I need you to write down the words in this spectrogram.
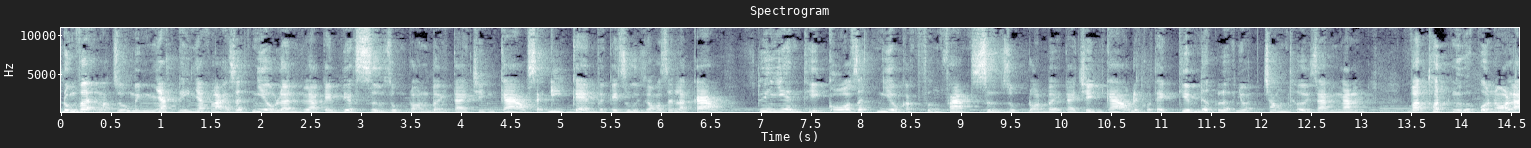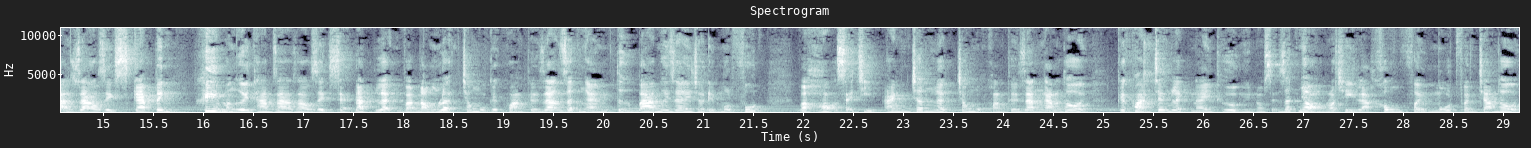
Đúng vậy, mặc dù mình nhắc đi nhắc lại rất nhiều lần là cái việc sử dụng đòn bẩy tài chính cao sẽ đi kèm với cái rủi ro rất là cao. Tuy nhiên thì có rất nhiều các phương pháp sử dụng đòn bẩy tài chính cao để có thể kiếm được lợi nhuận trong thời gian ngắn. Và thuật ngữ của nó là giao dịch scalping. Khi mà người tham gia giao dịch sẽ đặt lệnh và đóng lệnh trong một cái khoảng thời gian rất ngắn từ 30 giây cho đến 1 phút và họ sẽ chỉ anh chân lệch trong một khoảng thời gian ngắn thôi cái khoản chênh lệch này thường thì nó sẽ rất nhỏ nó chỉ là 0,1% thôi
